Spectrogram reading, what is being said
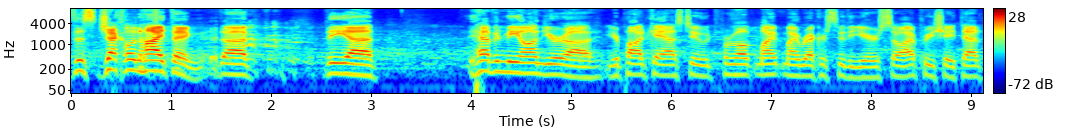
this Jekyll and Hyde thing? Uh, the uh, having me on your uh, your podcast to promote my, my records through the years, so I appreciate that.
